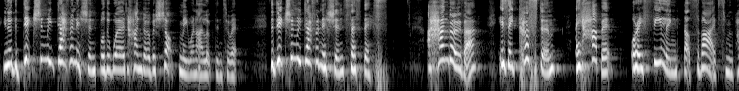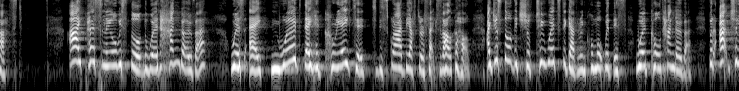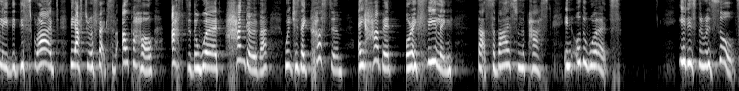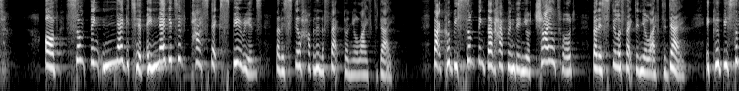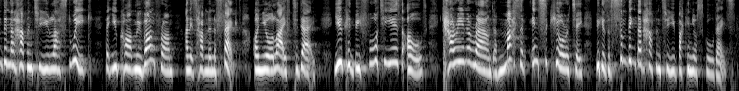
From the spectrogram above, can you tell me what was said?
You know, the dictionary definition for the word hangover shocked me when I looked into it. The dictionary definition says this A hangover is a custom, a habit, or a feeling that survives from the past. I personally always thought the word hangover was a word they had created to describe the after effects of alcohol. I just thought they'd shove two words together and come up with this word called hangover. But actually, they described the after effects of alcohol after the word hangover, which is a custom, a habit, or a feeling that survives from the past. In other words, it is the result of something negative, a negative past experience that is still having an effect on your life today. That could be something that happened in your childhood that is still affecting your life today. It could be something that happened to you last week that you can't move on from and it's having an effect on your life today. You could be 40 years old carrying around a massive insecurity because of something that happened to you back in your school days.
